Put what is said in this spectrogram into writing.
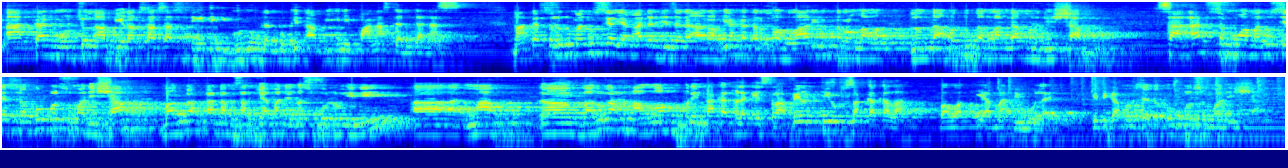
akan muncul api raksasa setinggi-tinggi gunung dan bukit api ini panas dan ganas. Maka seluruh manusia yang ada di Jazirah Arabia kata Rasulullah lari terlentang tunggang langgang menuju Syam. Saat semua manusia sudah kumpul semua di Syam, barulah tanda besar kiamat yang ke-10 ini, uh, maaf, uh, barulah Allah perintahkan malaikat Israfil tiup sangkakala bahwa kiamat dimulai. Ketika manusia sudah kumpul semua di Syam.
